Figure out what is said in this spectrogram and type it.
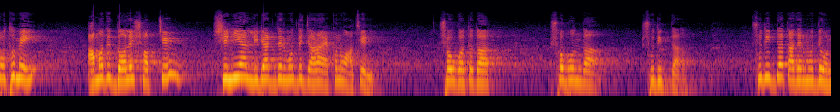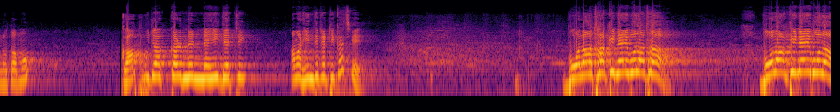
প্রথমেই আমাদের দলের সবচেয়ে সিনিয়র লিডারদের মধ্যে যারা এখনও আছেন, সৌগতদা, শোভনদা সুদীপদা সুদীপদা তাদের মধ্যে অন্যতম গা পূজা করনে নেই দেতি আমার হিন্দিটা ঠিক আছে बोला था कि नहीं बोला था बोला कि नहीं बोला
